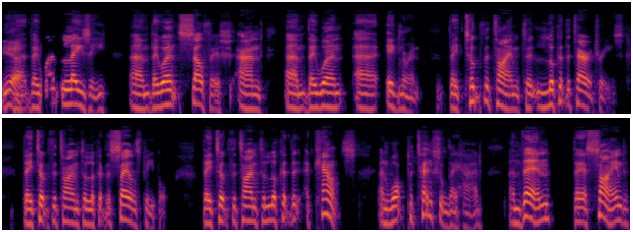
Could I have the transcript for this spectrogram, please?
Yeah. Uh, they weren't lazy, um, they weren't selfish, and um, they weren't uh, ignorant. They took the time to look at the territories. They took the time to look at the salespeople. They took the time to look at the accounts and what potential they had. And then they assigned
